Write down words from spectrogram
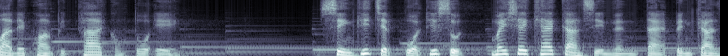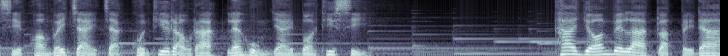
มาในความผิดพลาดของตัวเอง สิ่งที่เจ็บปวดที่สุดไม่ใช่แค่การเสียเงิน แต่เป็นการเสียความไว้ใจจากคนที่เรารักและห่วงใยบ่อที่สี่ถ้าย้อนเวลากลับไปได้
